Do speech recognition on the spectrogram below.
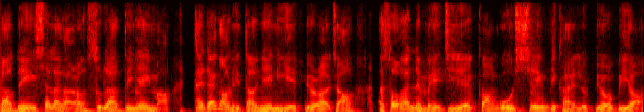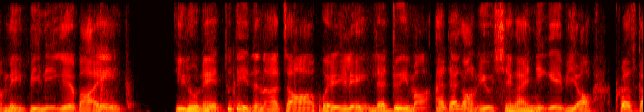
နောက်သိန်းရှက်လက်ကတော့ဆူလာတင်းကြီးမှာအန်တက်ကောင်တွေတောင်းကျင်းနေရပြောတာကြောင့်အစောကနာမည်ကြီးတဲ့ကောင်ကိုရှင်းပစ်ခိုင်းလို့ပြောပြီးတော့အမိန့်ပေးနေခဲ့ပါတယ်။ ဒီလိုနဲ့သူတည်တနာကျောင်းအဖွဲ့တွေလည်းလက်တွေ့မှာအန်တက်ကောင်တွေကိုရှင်းခိုင်းနေခဲ့ပြီးတော့ Crash က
